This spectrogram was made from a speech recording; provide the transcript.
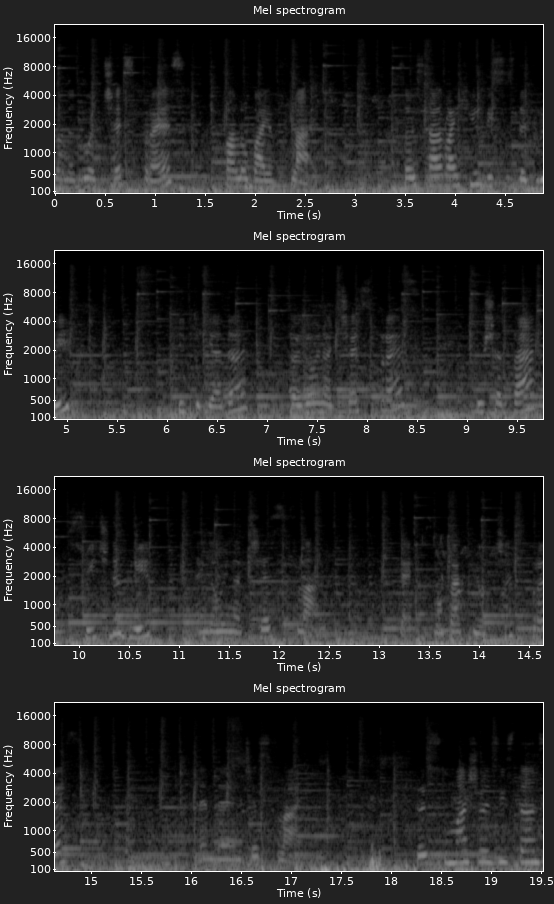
Gonna do a chest press followed by a fly. So start right here, this is the grip, feet together. So go in a chest press, push it back, switch the grip, and go in a chest fly. Okay, go back to your chest press, and then chest fly. If there's too much resistance,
